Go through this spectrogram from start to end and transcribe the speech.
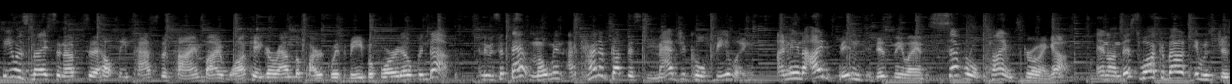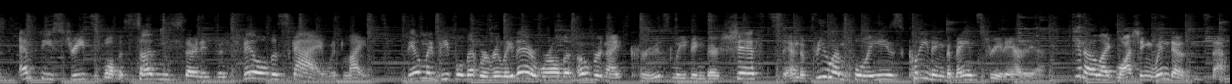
He was nice enough to help me pass the time by walking around the park with me before it opened up. And it was at that moment I kind of got this magical feeling. I mean, I'd been to Disneyland several times growing up, and on this walkabout, it was just empty streets while the sun started to fill the sky with light. The only people that were really there were all the overnight crews leaving their shifts and a few employees cleaning the Main Street area. You know, like washing windows and stuff.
